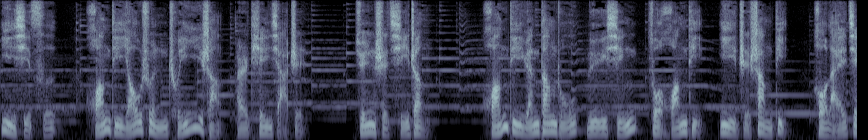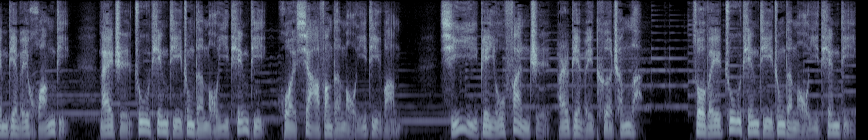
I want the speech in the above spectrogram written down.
义系辞，皇帝尧舜垂衣裳而天下治，均是其正。皇帝元当如履行做皇帝。意指上帝，后来渐变为皇帝，乃指诸天地中的某一天地或下方的某一帝王，其意便由泛指而变为特称了。作为诸天地中的某一天地，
